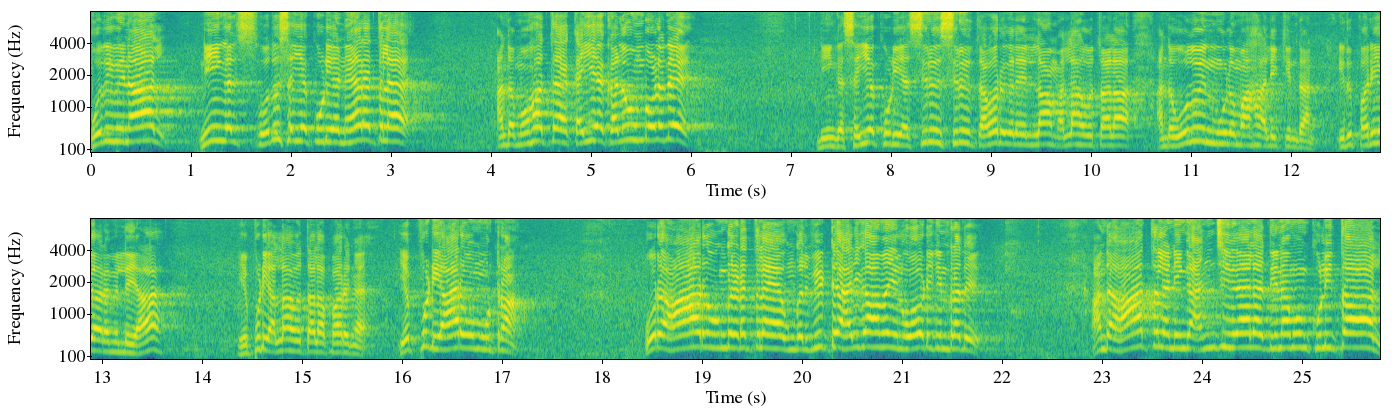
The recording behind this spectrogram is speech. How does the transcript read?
ஒதுவினால் நீங்கள் ஒது செய்யக்கூடிய நேரத்தில் அந்த முகத்தை கையை கழுவும் பொழுது நீங்கள் செய்யக்கூடிய சிறு சிறு தவறுகளை எல்லாம் அல்லாஹு தாலா அந்த உதுவின் மூலமாக அளிக்கின்றான். இது பரிகாரம் இல்லையா? எப்படி அல்லாஹு தாலா எப்படி ஆர்வம் ஊட்டுறான்? ஒரு ஆறு உங்களிடத்தில் உங்கள் வீட்டு அருகாமையில் ஓடுகின்றது. அந்த ஆற்றுல நீங்கள் அஞ்சு வேளை தினமும் குளித்தால்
